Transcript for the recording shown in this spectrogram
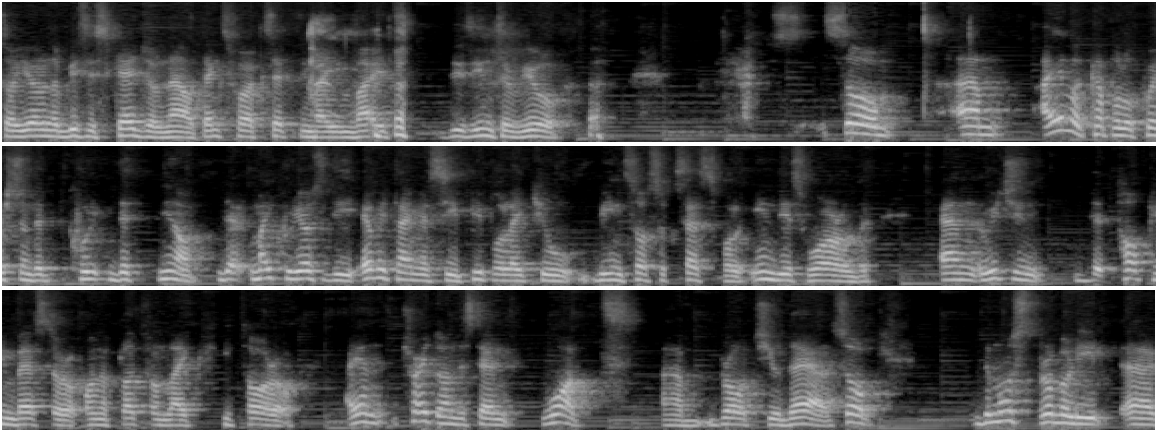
So you're on a busy schedule now. Thanks for accepting my invite this interview. so um, I have a couple of questions that could, that you know that my curiosity every time I see people like you being so successful in this world and reaching the top investor on a platform like eToro. I am trying to understand what uh, brought you there. So the most probably uh,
